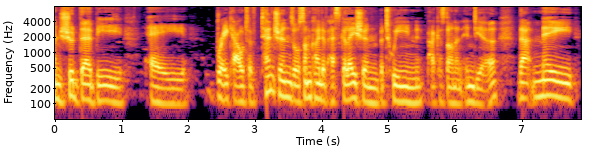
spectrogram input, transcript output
And should there be a breakout of tensions or some kind of escalation between Pakistan and India that may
